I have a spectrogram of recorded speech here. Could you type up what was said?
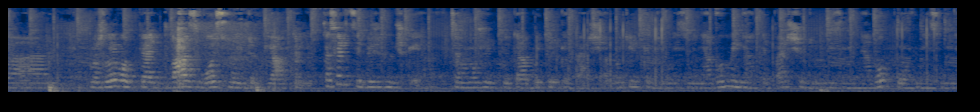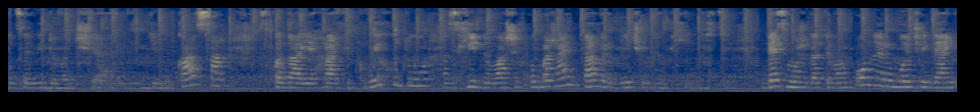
е, можливо 5-2 з 8 до 5. Касир це більш гнучки. Це можуть бути або тільки перші, або тільки другі зміни, або міняти перші, другі зміни, або повні зміни. Це відувач е, відділу каса, складає графік виходу згідно ваших побажань та виробничої необхідності. Десь може дати вам повний робочий день.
